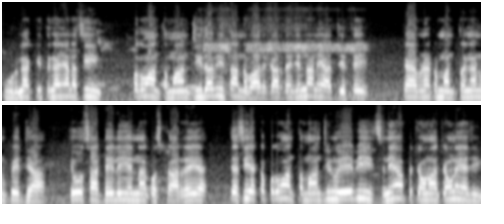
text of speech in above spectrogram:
ਪੂਰੀਆਂ ਕੀਤੀਆਂ ਜਾਣ। ਅਸੀਂ ਭਗਵੰਤ ਮਾਨ ਜੀ ਦਾ ਵੀ ਧੰਨਵਾਦ ਕਰਦੇ ਹਾਂ, ਜਿਨ੍ਹਾਂ ਨੇ ਅੱਜ ਇੱਥੇ ਕੈਬਨਿਟ ਮੰਤਰੀਆਂ ਨੂੰ ਭੇਜਿਆ ਤੇ ਉਹ ਸਾਡੇ ਲਈ ਇੰਨਾ ਕੁਝ ਕਰ ਰਹੇ ਆ। ਤੇ ਅਸੀਂ ਇੱਕ ਭਗਵੰਤ ਮਾਨ ਜੀ ਨੂੰ ਇਹ ਵੀ ਸੁਨੇਹਾ ਪਹੁੰਚਾਉਣਾ ਚਾਹੁੰਦੇ ਆ ਜੀ,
